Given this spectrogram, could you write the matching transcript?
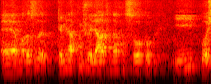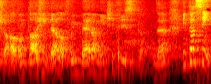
é, uma das lutas terminar com joelhado, terminar com soco. E, poxa, a vantagem dela foi meramente física. Né? Então, assim,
